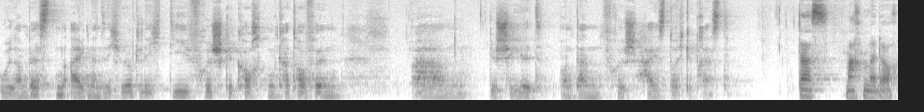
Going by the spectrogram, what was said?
cool. Am besten eignen sich wirklich die frisch gekochten Kartoffeln ähm, geschält und dann frisch heiß durchgepresst. Das machen wir doch.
